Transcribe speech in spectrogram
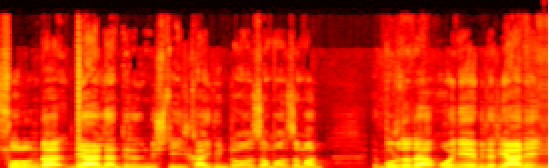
solunda değerlendirilmişti İlkay Gündoğan zaman zaman. Burada da oynayabilir. Yani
